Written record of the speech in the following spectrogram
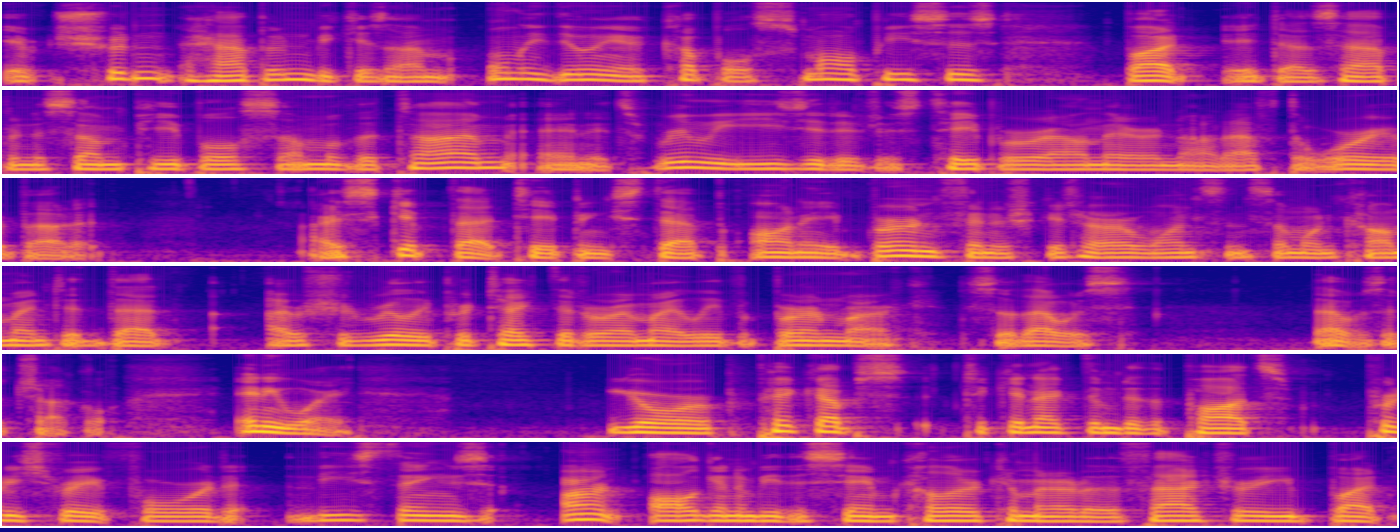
it shouldn't happen because I'm only doing a couple small pieces, but it does happen to some people some of the time and it's really easy to just tape around there and not have to worry about it. I skipped that taping step on a burn finish guitar once and someone commented that I should really protect it or I might leave a burn mark. So that was that was a chuckle. Anyway, your pickups to connect them to the pots pretty straightforward. These things aren't all going to be the same color coming out of the factory, but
